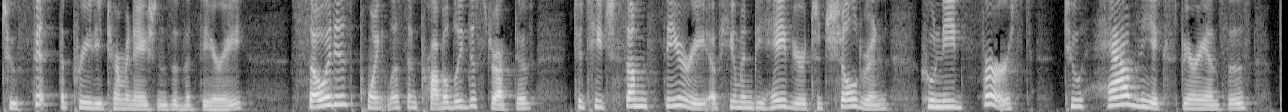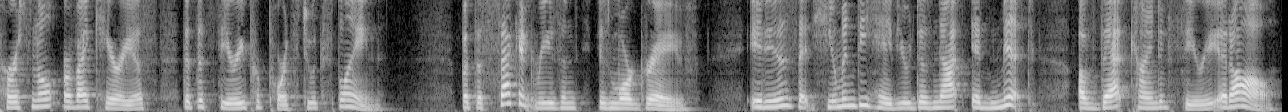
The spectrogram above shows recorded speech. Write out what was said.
to fit the predeterminations of the theory, so it is pointless and probably destructive to teach some theory of human behavior to children who need first to have the experiences, personal or vicarious, that the theory purports to explain. But the second reason is more grave. It is that human behavior does not admit of that kind of theory at all.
